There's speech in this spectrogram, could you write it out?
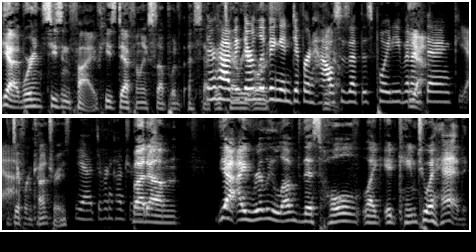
Yeah, we're in season five. He's definitely slept with a secretary. They're having they're or living in different houses at this point. Even I think, yeah, different countries. yeah, different countries. But um, yeah, I really loved this whole like it came to a head.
